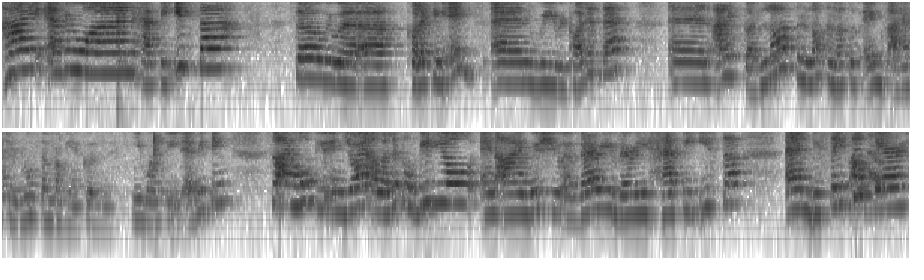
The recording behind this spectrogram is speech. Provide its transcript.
Hi everyone, happy Easter. So we were uh, collecting eggs and we recorded that. And Alex got lots and lots and lots of eggs. I had to remove them from here because he wants to eat everything. So I hope you enjoy our little video and I wish you a very, very happy Easter and be safe out there.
